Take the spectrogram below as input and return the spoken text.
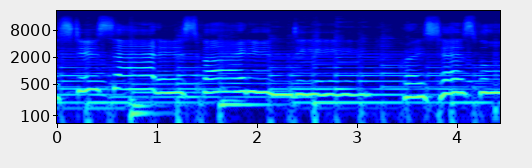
Justice satisfied indeed. Christ has full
